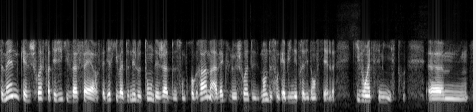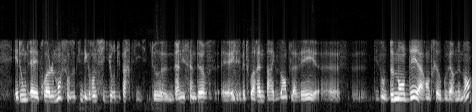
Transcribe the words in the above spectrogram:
semaines quel choix stratégique il va faire. C'est-à-dire qu'il va donner le ton déjà de son programme avec le choix des membres de son cabinet présidentiel, qui vont être ses ministres. Euh, et donc, probablement sans aucune des grandes figures du parti. Bernie Sanders et Elizabeth Warren, par exemple, avaient, euh, disons, demandé à rentrer au gouvernement.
